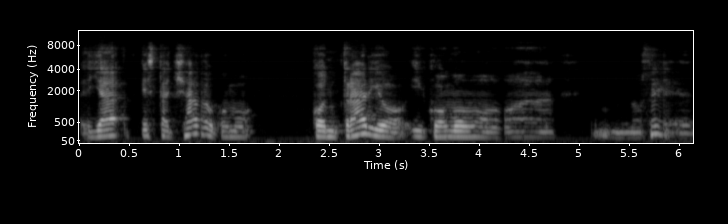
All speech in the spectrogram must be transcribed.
ya es tachado como contrario y como no sé,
